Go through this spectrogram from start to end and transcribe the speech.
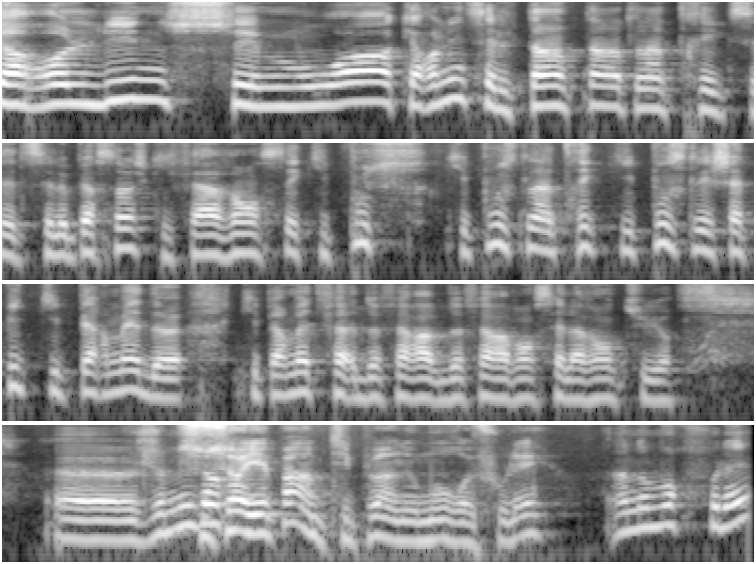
Caroline, c'est moi. Caroline, c'est le Tintin de l'intrigue. C'est le personnage qui fait avancer, qui pousse, qui pousse l'intrigue, qui pousse les chapitres, qui permet de, qui permet de, faire, de, faire, de faire avancer l'aventure. Euh, je ne seriez pas un petit peu un humour refoulé? Un humour refoulé?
